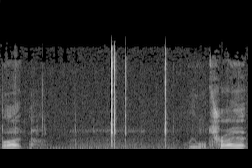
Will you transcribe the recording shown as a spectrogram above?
but we will try it.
